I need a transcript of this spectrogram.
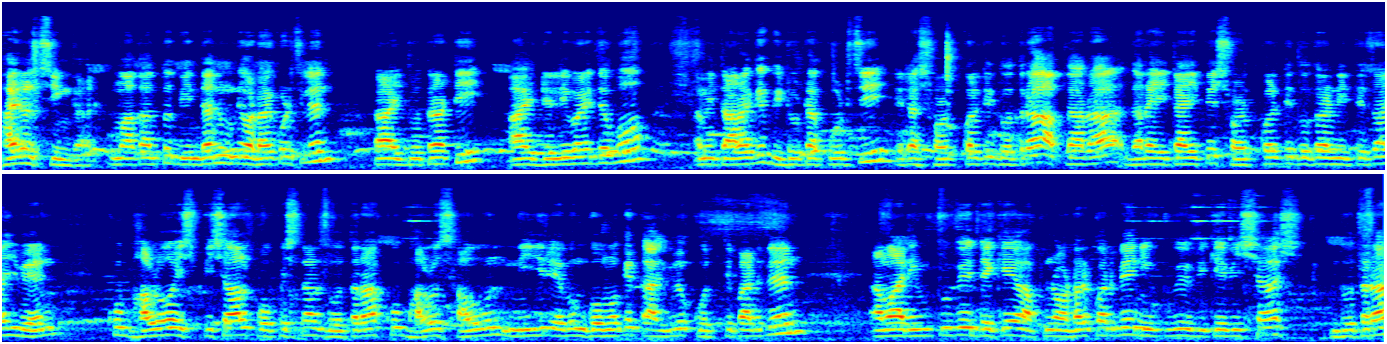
ভাইরাল সিঙ্গার উমাকান্ত বিন্দানি উনি অর্ডার করেছিলেন। তাই দোতরাটি আজ ডেলিভারি দেব। আমি তার আগে ভিডিওটা করছি। এটা শরৎ কোয়ালিটি দোতরা। আপনারা যারা এই টাইপের শরৎ কোয়ালিটি দোতরা নিতে চাইবেন, খুব ভালো স্পেশাল প্রফেশনাল দোতরা, খুব ভালো সাউন্ড মির এবং গোমকের কাজগুলো করতে পারবেন। আমার ইউটিউবে দেখে আপনি অর্ডার করবেন। ইউটিউবে বিকে বিশ্বাস দোতরা।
